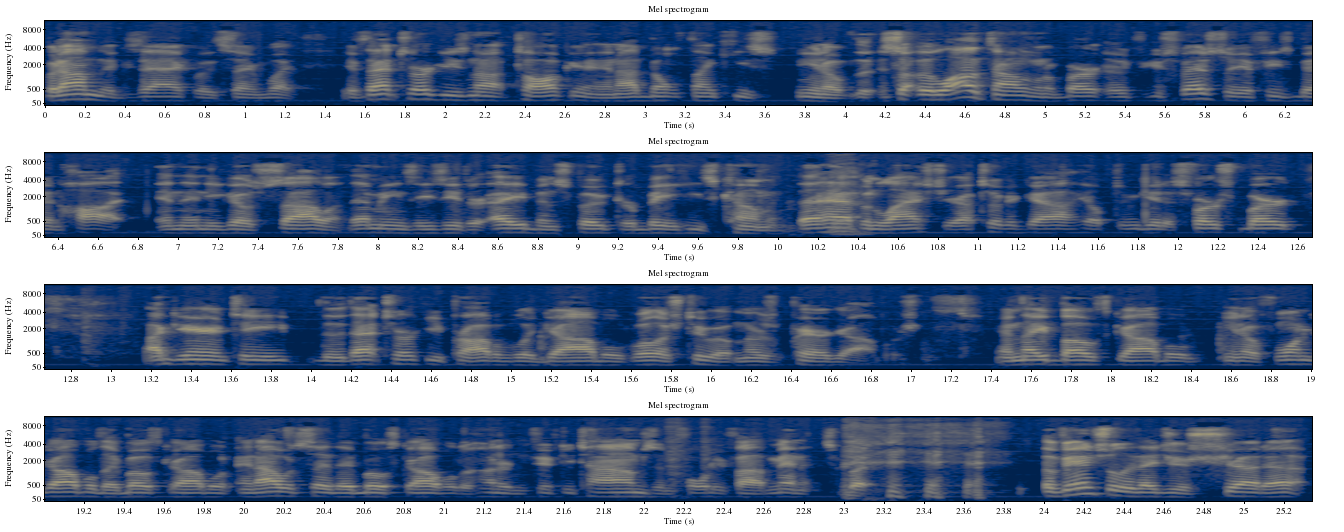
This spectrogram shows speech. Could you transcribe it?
But I'm exactly the same way. If that turkey's not talking, and I don't think he's, you know, so a lot of times when a bird, especially if he's been hot and then he goes silent, that means he's either a been spooked or b he's coming. That happened last year. I took a guy, helped him get his first bird. I guarantee that that turkey probably gobbled. Well, there's two of them. There's a pair of gobblers, and they both gobbled. You know, if one gobbled, they both gobbled, and I would say they both gobbled 150 times in 45 minutes. But eventually, they just shut up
